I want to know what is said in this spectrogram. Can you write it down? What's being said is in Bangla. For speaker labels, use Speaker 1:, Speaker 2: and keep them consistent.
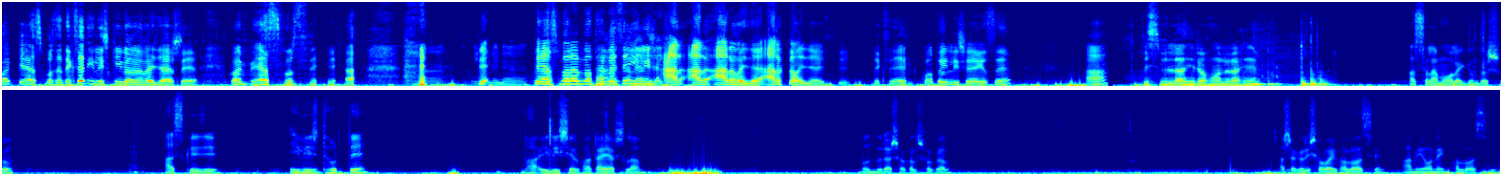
Speaker 1: কয় পেঁয়াজ পড়ছে? দেখছেন ইলিশ কীভাবে আসে? কয় পেঁয়াজ পড়ছে? পেঁয়াজ পড়ার কথা কইছে ইলিশ আর আর আরও বাইজে আর একটা বাইজে আসছে। দেখছেন কত ইলিশ হয়ে গেছে? হ্যাঁ? বিসমিল্লাহ রহমান রাহিম। আসসালামু আলাইকুম দর্শক। আজকে যে ইলিশ ধরতে ভা ইলিশের ভাটায় আসলাম। বন্ধুরা, সকাল সকাল। আশা করি সবাই ভালো আছেন। আমি অনেক ভালো আছি।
